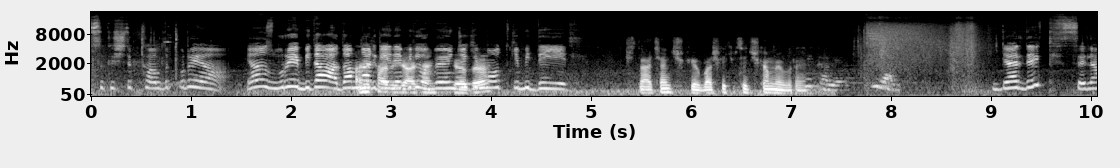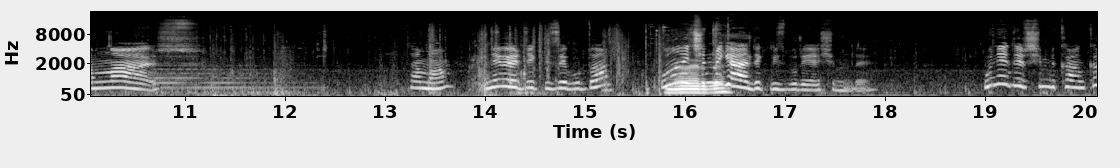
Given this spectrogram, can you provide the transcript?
sıkıştık kaldık buraya. Yalnız buraya bir daha adamlar Hani sadece gelebiliyor. Bir önceki çıkıyordu. mod gibi değil. İşte açan çıkıyor. Başka kimse çıkamıyor buraya. Geldik. Selamlar. Tamam. Ne verecek bize burada? Bunun Ne için mi verdi? geldik biz buraya şimdi? Bu nedir şimdi kanka?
